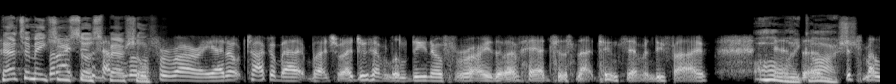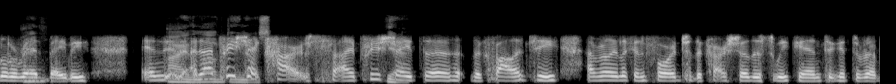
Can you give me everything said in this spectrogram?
that's what makes But you I so do have a special. little Ferrari. I don't talk about it much, but I do have a little Dino Ferrari that I've had since 1975. Oh and, my uh, gosh. it's my little red I- baby, and I and I appreciate Dinos. cars. I appreciate the the quality. I'm really looking forward to the car show this weekend to get to rub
